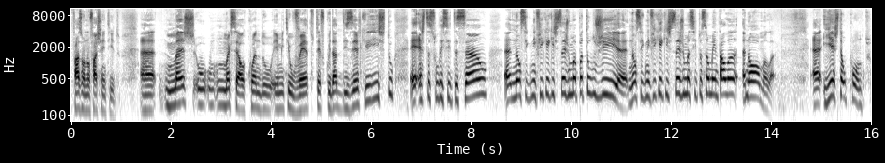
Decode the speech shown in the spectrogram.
faz ou não faz sentido. Uh, mas o Marcelo, quando emitiu o veto, teve cuidado de dizer que isto, é, esta solicitação uh, não significa que isto seja uma patologia, não significa que isto seja uma situação mental anómala. e este é o ponto.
